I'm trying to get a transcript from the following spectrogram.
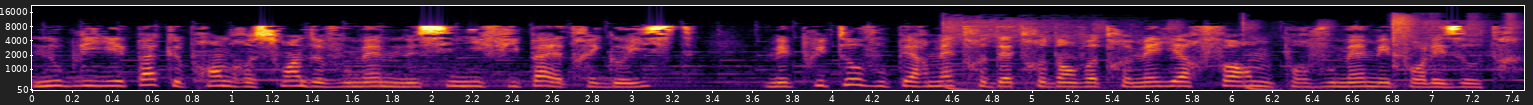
N'oubliez pas que prendre soin de vous-même ne signifie pas être égoïste, mais plutôt vous permettre d'être dans votre meilleure forme pour vous-même et pour les autres.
